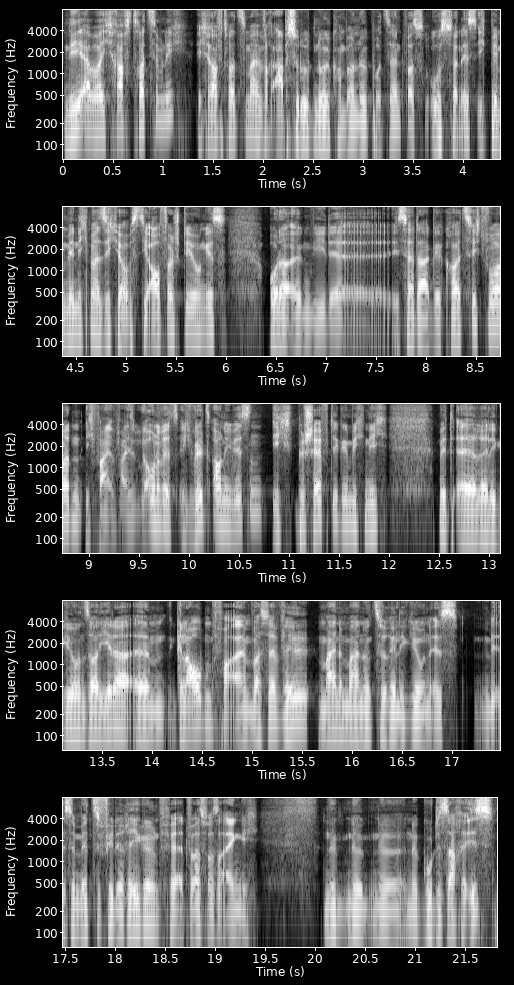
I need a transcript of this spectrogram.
Nee, aber ich raff's trotzdem nicht. Ich raff trotzdem einfach absolut 0,0 Prozent, was Ostern ist. Ich bin mir nicht mal sicher, ob es die Auferstehung ist oder irgendwie, der, ist er da gekreuzigt worden? Ich weiß, ohne Witz, ich will's auch nicht wissen. Ich beschäftige mich nicht mit äh, Religion. Soll jeder ähm, glauben, vor allem, was er will. Meine Meinung zur Religion ist, es sind mir zu viele Regeln für etwas, was eigentlich eine, eine, eine gute Sache ist.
